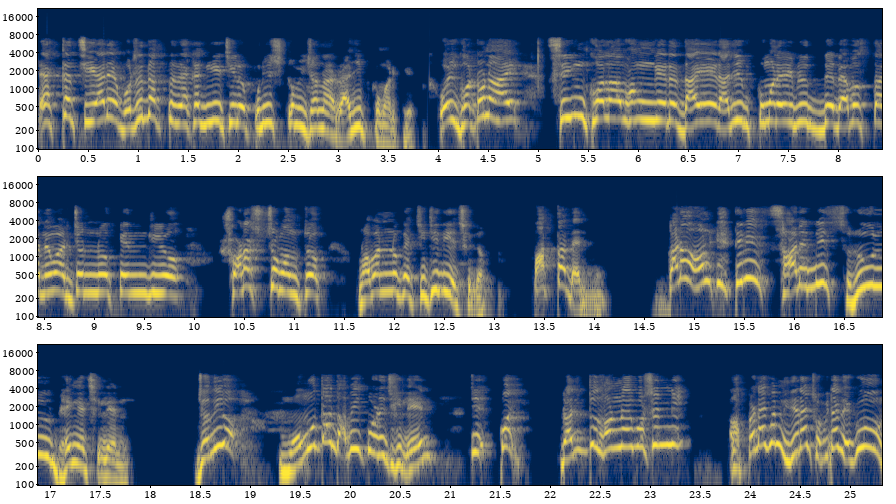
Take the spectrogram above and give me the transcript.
একটা চেয়ারে বসে থাকতে দেখা গিয়েছিল পুলিশ কমিশনার রাজীব কুমারকে। ওই ঘটনায় শৃঙ্খলা ভঙ্গের দায়ে রাজীব কুমারের বিরুদ্ধে ব্যবস্থা নেওয়ার জন্য কেন্দ্রীয় স্বরাষ্ট্র মন্ত্রক নবান্নকে চিঠি দিয়েছিল, পাত্তা দেননি। কারণ তিনি সার্ভিস রুল ভেঙেছিলেন। যদিও মমতা দাবি করেছিলেন যে, কই রাজীব তো ধর্নায় বসেননি? আপনারা একবার নিজেরা ছবিটা দেখুন।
